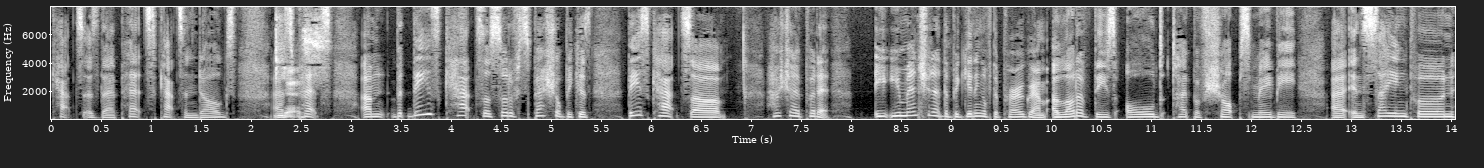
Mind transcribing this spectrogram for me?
cats as their pets, cats and dogs as Yes. pets. Um, but these cats are sort of special because these cats are, how should I put it? You mentioned at the beginning of the program a lot of these old type of shops, maybe uh, in Sai Ying Pun,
